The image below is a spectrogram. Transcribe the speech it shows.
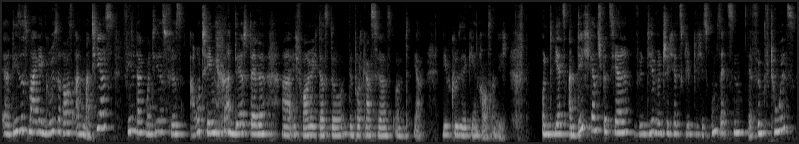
Äh, dieses Mal gehen Grüße raus an Matthias. Vielen Dank, Matthias, fürs Outing an der Stelle. Ich freue mich, dass du den Podcast hörst und ja, liebe Grüße gehen raus an dich. Und jetzt an dich ganz speziell. Für dir wünsche ich jetzt glückliches Umsetzen der fünf Tools.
